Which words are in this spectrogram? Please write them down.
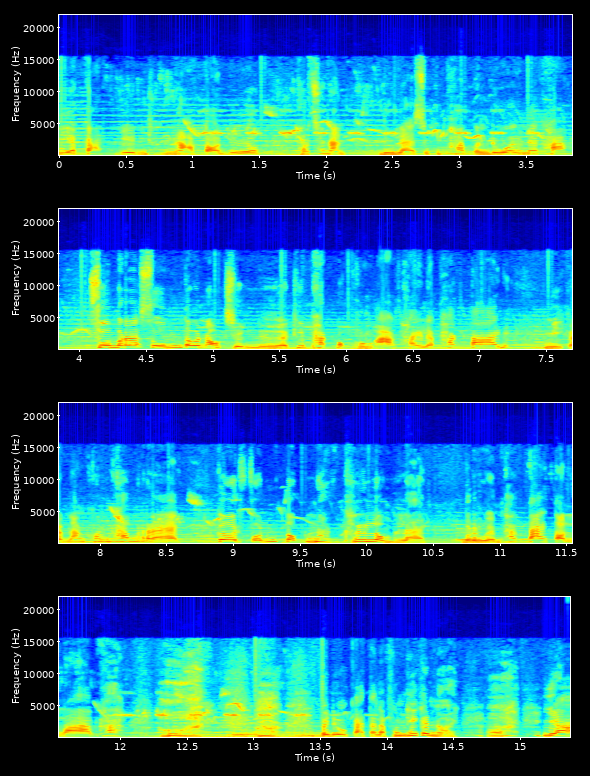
มีอากาศเย็นถึงหนาวต่อเนื่องเพราะฉะนั้นดูแลสุขภาพกันด้วยนะคะ ส่วนมรสุมตะวันออกเฉียงเหนือที่พัดปกคลุมอ่าวไทยและภาคใต้เนี่ยมีกำลังค่อนข้างแรง เกิดฝนตกหนักคลื่นลมแรงบริเวณภาคใต้ตอนล่างค่ะไปดูอากาศแต่ละพื้นที่กันหน่อยอย่า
